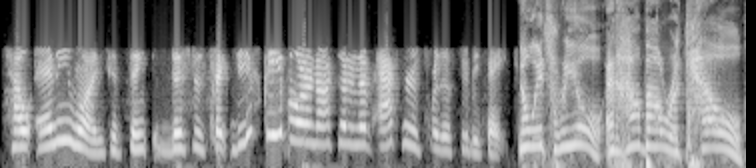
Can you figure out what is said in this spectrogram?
how anyone could think this is fake. These people are not good enough actors for this to be fake. No, it's real. And how about Raquel?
